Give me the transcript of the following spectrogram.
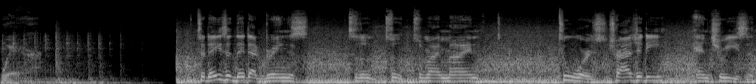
Where? Today's a day that brings to, to, to my mind two words tragedy and treason.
